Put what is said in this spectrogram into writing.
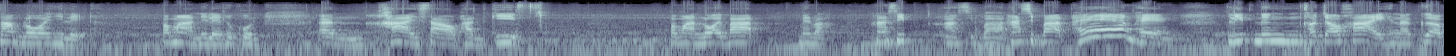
สามร้อยนี่แหละ ประมาณนี่แหละทุกคน อันค่ายสาวพันกีบ ประมาณร้อยบาทแม่นปะห้าสิบห้าสิบบาทห้าสิบบาทแพงแพงลิตรหนึ่งเขาเจ้าขายนะเกือบ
